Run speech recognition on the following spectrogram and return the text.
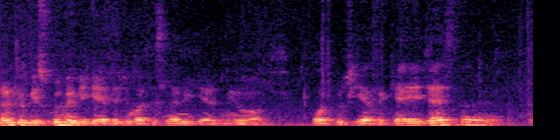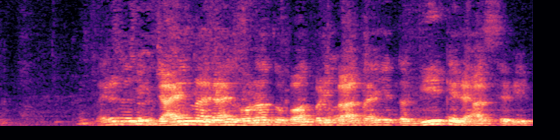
لڑکیوں کے اسکول میں بھی گئے تھے جماعت اسلامی کے آدمی اور کچھ کیا تھا کیا یہ جائز تھا جائز ناجائز ہونا تو بہت بڑی بات ہے یہ تدبیر کے لحاظ سے بھی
